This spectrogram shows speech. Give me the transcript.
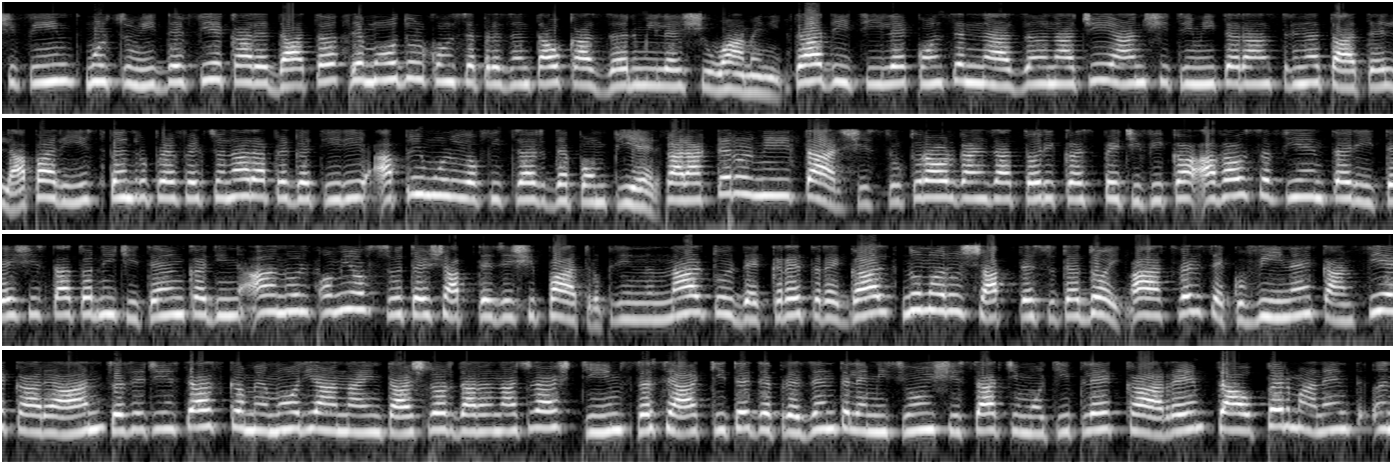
și fiind mulțumit de fiecare dată de modul cum se prezentau cazărmile și oamenii. Tradițiile consemnează în acei ani și trimiterea în străinătate, la Paris, pentru perfecționarea pregătirii a primului ofițer de pompieri. Caracterul militar și structura organizatorică specifică aveau să fie întărite și statornicite încă din anul 1874 prin înaltul decret regal numărul 702. Astfel se cuvine ca în fiecare an să se cinstească memoria înaintașilor, dar în același timp să se achite de prezentele misiuni și sarcini multiple care stau permanent în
